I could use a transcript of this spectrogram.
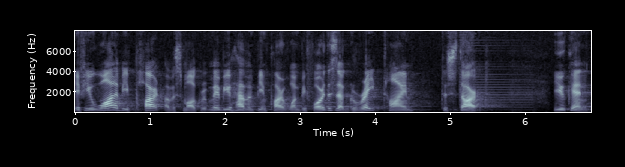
If you want to be part of a small group, maybe you haven't been part of one before, this is a great time to start. You can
